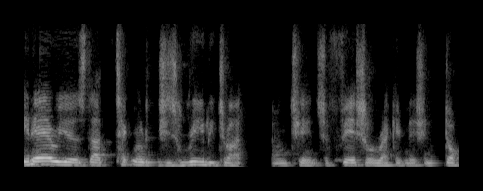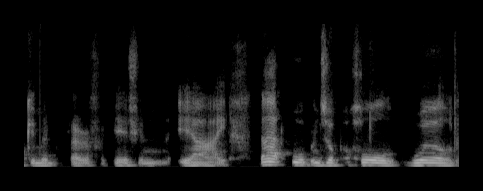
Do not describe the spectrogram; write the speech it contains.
in areas that technology is really driving change, so facial recognition, document verification, AI, that opens up a whole world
